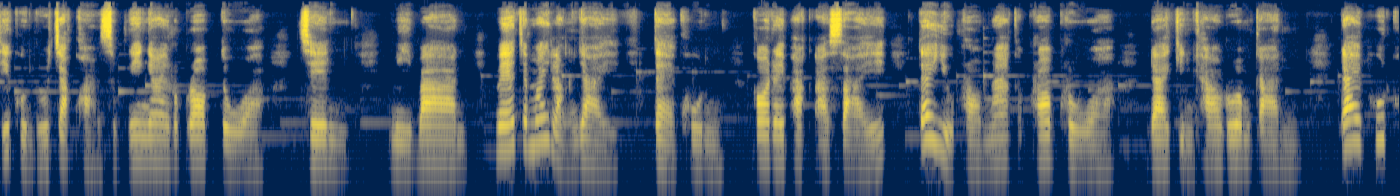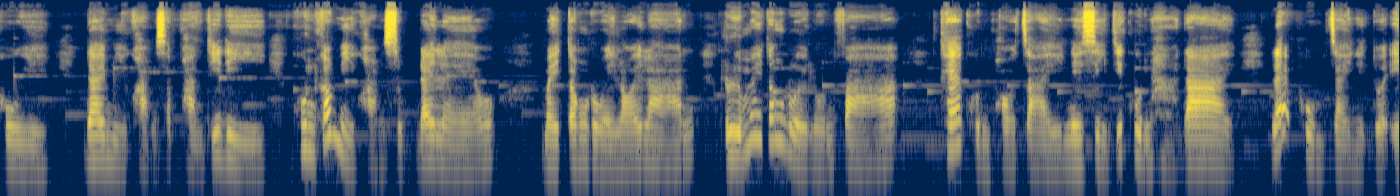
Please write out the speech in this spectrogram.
ที่คุณรู้จักความสุขง่ายๆ รอบๆตัว เช่น มีบ้าน แม้จะไม่หลังใหญ่ แต่คุณก็ได้พักอาศัย ได้อยู่พร้อมหน้ากับครอบครัว ได้กินข้าวร่วมกัน ได้พูดคุย ได้มีความสัมพันธ์ที่ดี คุณก็มีความสุขได้แล้ว ไม่ต้องรวยร้อยล้าน หรือไม่ต้องรวยล้นฟ้า แค่คุณพอใจในสิ่งที่คุณหาได้ และภูมิใจในตัวเอ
